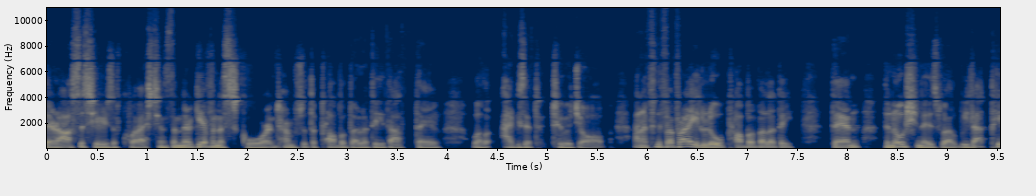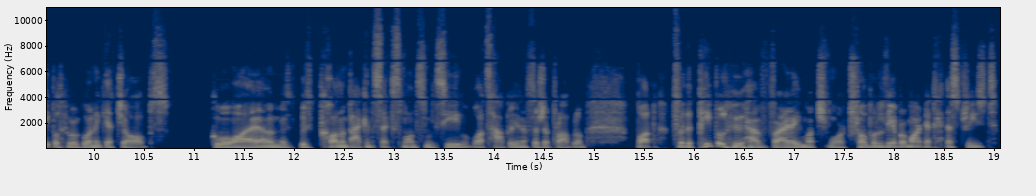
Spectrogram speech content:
they're asked a series of questions and they're given a score in terms of the probability that they will exit to a job. And if they have a very low probability, then the notion is, well, we let people who are going to get jobs go away and we'll, we'll call them back in six months and we'll see what's happening if there's a problem. But for the people who have very much more troubled labour market histories,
